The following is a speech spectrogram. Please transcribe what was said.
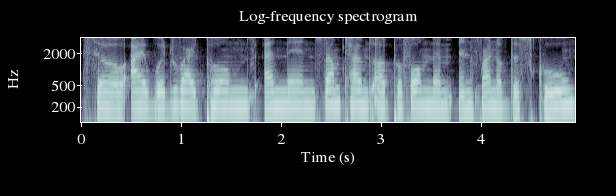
So I would write poems, and then sometimes I'd perform them in front of the school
